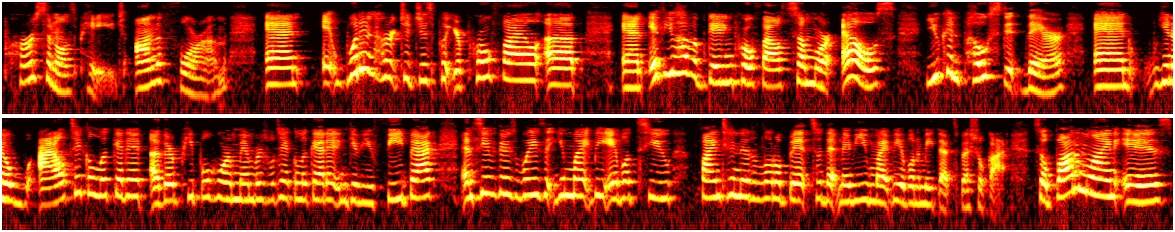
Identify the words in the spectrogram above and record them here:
personals page on the forum and it wouldn't hurt to just put your profile up and if you have a dating profile somewhere else you can post it there and you know I'll take a look at it other people who are members will take a look at it and give you feedback and see if there's ways that you might be able to fine tune it a little bit so that maybe you might be able to meet that special guy. So bottom line is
